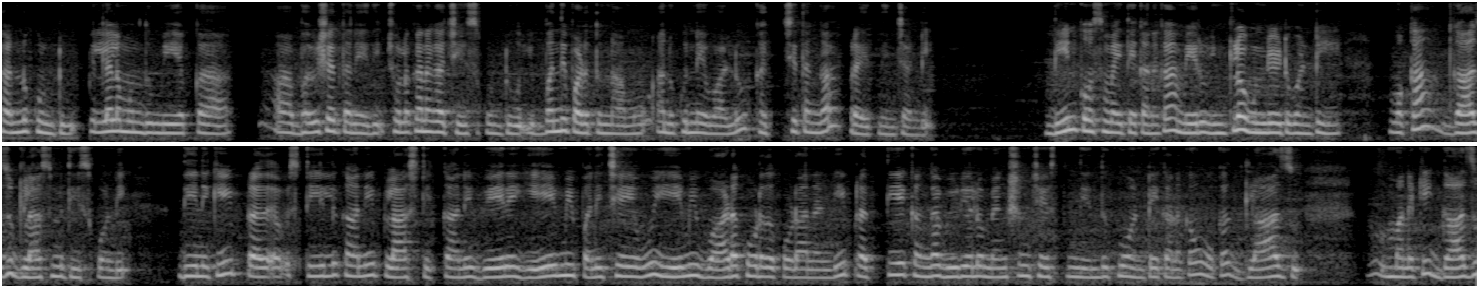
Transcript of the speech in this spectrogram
తన్నుకుంటూ పిల్లల ముందు మీ యొక్క భవిష్యత్ అనేది చులకనగా చేసుకుంటూ ఇబ్బంది పడుతున్నాము అనుకునే వాళ్ళు ఖచ్చితంగా ప్రయత్నించండి. దీనికోసం అయితే కనుక మీరు ఇంట్లో ఉండేటువంటి ఒక గాజు గ్లాసుని తీసుకోండి. దీనికి ప్ర స్టీల్ కానీ ప్లాస్టిక్ కానీ వేరే ఏమి పని చేయవు ఏమి వాడకూడదు కూడానండి. ప్రత్యేకంగా వీడియోలో మెన్షన్ చేస్తుంది ఎందుకు అంటే కనుక ఒక గ్లాసు మనకి గాజు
